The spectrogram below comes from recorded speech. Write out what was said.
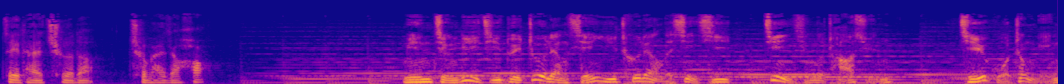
这台车的车牌照号。民警立即对这辆嫌疑车辆的信息进行了查询，结果证明，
